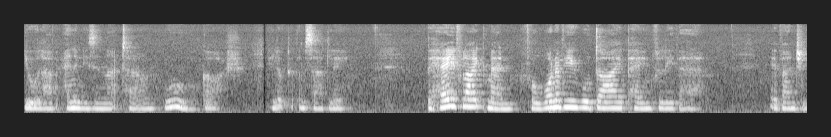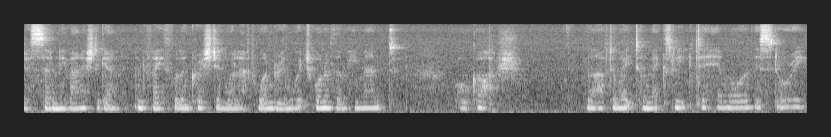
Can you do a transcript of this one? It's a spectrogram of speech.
You will have enemies in that town. Ooh, gosh. He looked at them sadly. Behave like men, for one of you will die painfully there. Evangelist suddenly vanished again, and Faithful and Christian were left wondering which one of them he meant. Oh gosh, you'll have to wait till next week to hear more of this story.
